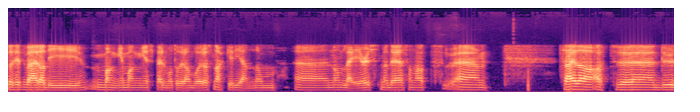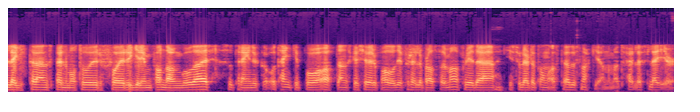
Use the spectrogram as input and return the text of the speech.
Så sitter hver av de mange mange spillmotorene våre og snakker gjennom eh, noen layers med det, sånn at Si da at uh, du legger til en spillemotor for Grim Fandango der, så trenger du ikke å tenke på at den skal kjøre på alle de forskjellige plattformene, fordi det er isolert et annet sted. Du snakker gjennom et felles layer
